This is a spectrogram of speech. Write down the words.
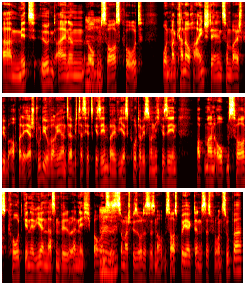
äh, mit irgendeinem mhm. Open Source Code. Und man kann auch einstellen, zum Beispiel auch bei der RStudio-Variante habe ich das jetzt gesehen, bei VS Code habe ich es noch nicht gesehen, ob man Open Source Code generieren lassen will oder nicht. Bei uns mhm. ist es zum Beispiel so, das ist ein Open Source Projekt, dann ist das für uns super,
